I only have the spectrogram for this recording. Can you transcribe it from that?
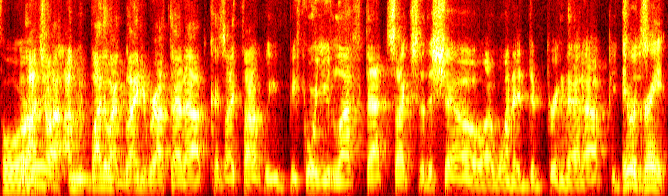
for? Well, that's why I'm, by the way, I'm glad you brought that up because I thought we, before you left that section of the show, I wanted to bring that up because they were great.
